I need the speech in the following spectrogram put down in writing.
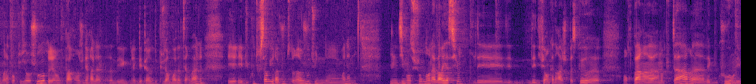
voilà, pour plusieurs jours, et on part en général avec des périodes de plusieurs mois d'intervalle, et, du coup, tout ça, oui, rajoute, rajoute une, euh, voilà, une dimension dans la variation des, des, différents cadrages, parce que euh, on repart un, an plus tard, avec du coup, on n'est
